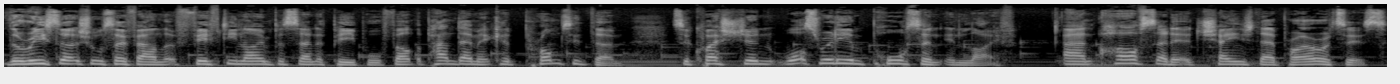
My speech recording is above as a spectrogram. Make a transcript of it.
The research also found that 59% of people felt the pandemic had prompted them to question what's really important in life, and half said it had changed their priorities.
